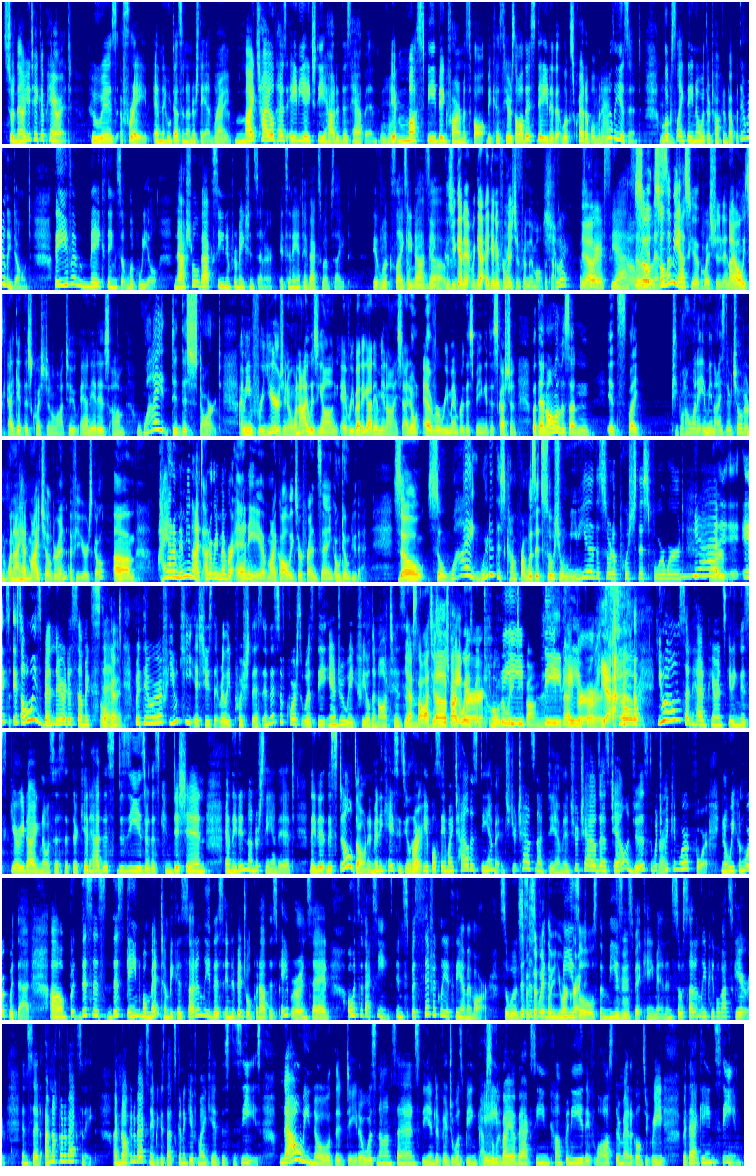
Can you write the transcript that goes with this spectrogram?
So now you take a parent who is afraid and who doesn't understand. Right. My child has ADHD. How did this happen? Mm-hmm. It must be Big Pharma's fault because here's all this data that looks credible, but it Mm-hmm. really isn't. Looks like they know what they're talking about, but they really don't. They even make things that look real. National Vaccine Information Center, it's an anti vax website. It looks like a .gov. Because you get it, I get, I get information Yes. from them all the time. Sure, of Yeah. course, yeah. Oh, so, So, so let me ask you a question, and I always I get this question a lot too, and it is, um, why did this start? I mean, for years, you know, when I was young, everybody got immunized. I don't ever remember this being a discussion, but then all of a sudden, it's like people don't want to immunize their children. When I had my children a few years ago, um, I had them immunized. I don't remember any of my colleagues or friends saying, "Oh, don't do that." So, mm-hmm. so why? Where did this come from? Was it social media that sort of pushed this forward? Yeah, Or- it's it's always been there to some extent, Okay. but there were a few key issues that really pushed this, and this, of course, was the Andrew Wakefield and autism. Yes, the autism, The which by the way has been totally the, debunked. The, The paper. paper, yeah. So you all of a sudden had parents getting this scary diagnosis that their kid had this disease or this condition, and they didn't understand it. They did. They still don't. In many cases, you'll hear Right. people say, "My child is damaged." Your child's not damaged. Your child has challenges, which we can work for. You know, we can work with that. Um, but this is this gained momentum because suddenly this individual put out this paper and said, "Oh, it's the vaccines, and specifically it's the MMR." So this is where the Specifically, you are correct. measles, the measles bit came in, and so suddenly people got scared and said, "I'm not going to vaccinate." I'm not going to vaccinate because that's going to give my kid this disease. Now we know the data was nonsense. The individual is being paid by a vaccine company. They've lost their medical degree, but that gained steam.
